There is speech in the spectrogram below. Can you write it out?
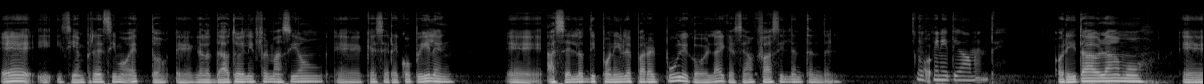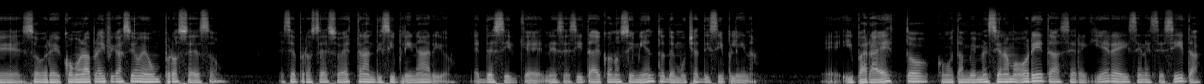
es, y, siempre decimos esto, eh, que los datos y la información eh, que se recopilen, hacerlos disponibles para el público, ¿verdad? Y que sean fáciles de entender. Definitivamente. ahorita hablamos sobre cómo la planificación es un proceso. Ese proceso es transdisciplinario, es decir, que necesita de conocimientos de muchas disciplinas. y para esto, como también mencionamos ahorita, se requiere y se necesita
